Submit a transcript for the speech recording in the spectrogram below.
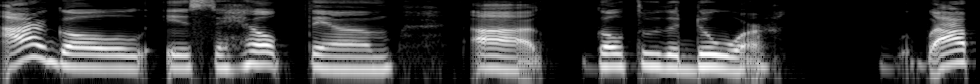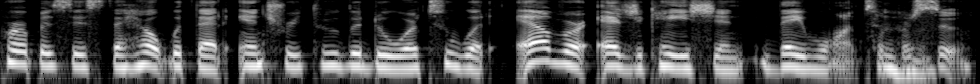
our goal is to help them uh, go through the door our purpose is to help with that entry through the door to whatever education they want to mm-hmm. pursue.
